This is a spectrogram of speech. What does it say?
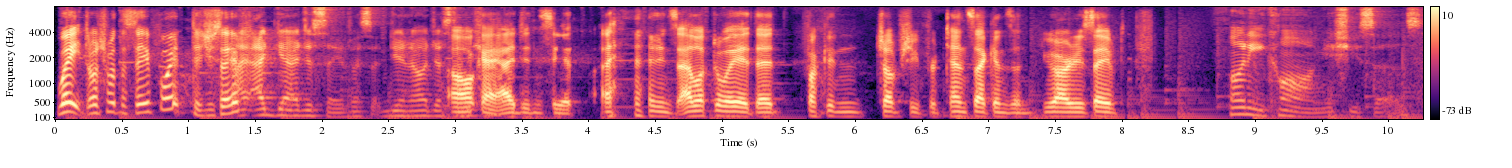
Wait, don't you want the save point? Did you save? I, I, yeah, I just saved. I said, you know, just. oh, okay, I didn't see it. I didn't. See, I looked away at that fucking jump sheet for 10 seconds and you already saved. Honey Kong, as she says.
